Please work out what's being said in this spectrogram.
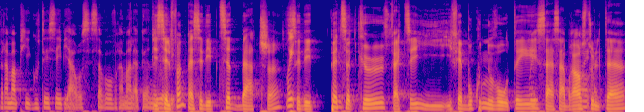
vraiment, puis goûter ses bières aussi, ça vaut vraiment la peine. Puis c'est le fun parce que c'est des petites batches, hein? C'est des petite queue. Fait que, il, il fait beaucoup de nouveautés. Ça, ça brasse tout le temps.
